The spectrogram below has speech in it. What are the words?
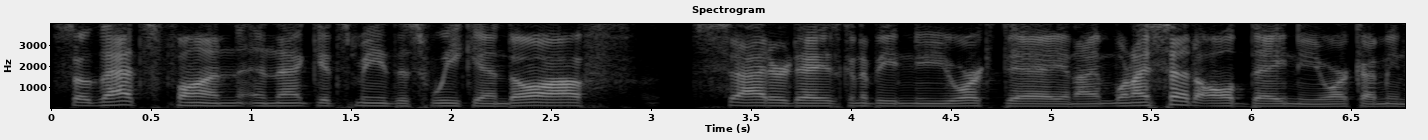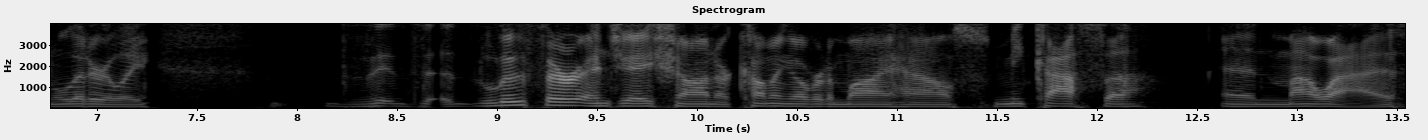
So that's fun, and that gets me this weekend off. Saturday is going to be New York Day, and I'm when I said all day New York, I mean literally. The, the, Luther and Jay Sean are coming over to my house, Mikasa and my wife,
